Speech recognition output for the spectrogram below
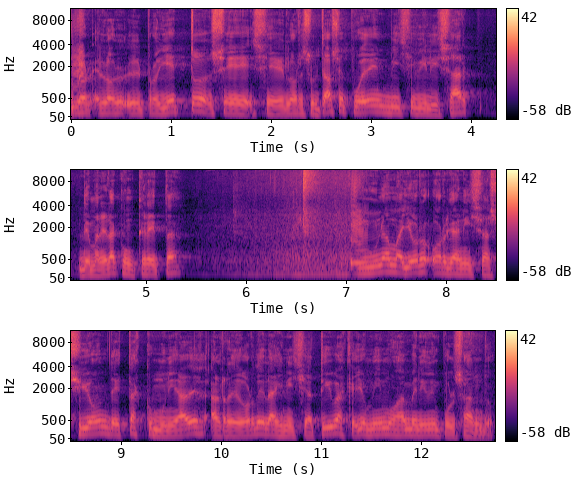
el proyecto, se, se, los resultados se pueden visibilizar de manera concreta una mayor organización de estas comunidades alrededor de las iniciativas que ellos mismos han venido impulsando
